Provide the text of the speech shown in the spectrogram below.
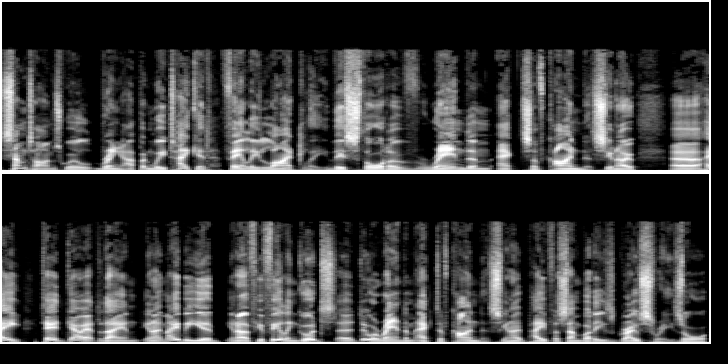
sometimes we'll bring up, and we take it fairly lightly. This thought of random acts of kindness. You know, uh, hey Ted, go out today, and you know maybe you, you know, if you're feeling good, uh, do a random act of kindness. You know, pay for somebody's groceries, or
